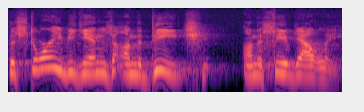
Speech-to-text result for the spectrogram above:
The story begins on the beach on the Sea of Galilee.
